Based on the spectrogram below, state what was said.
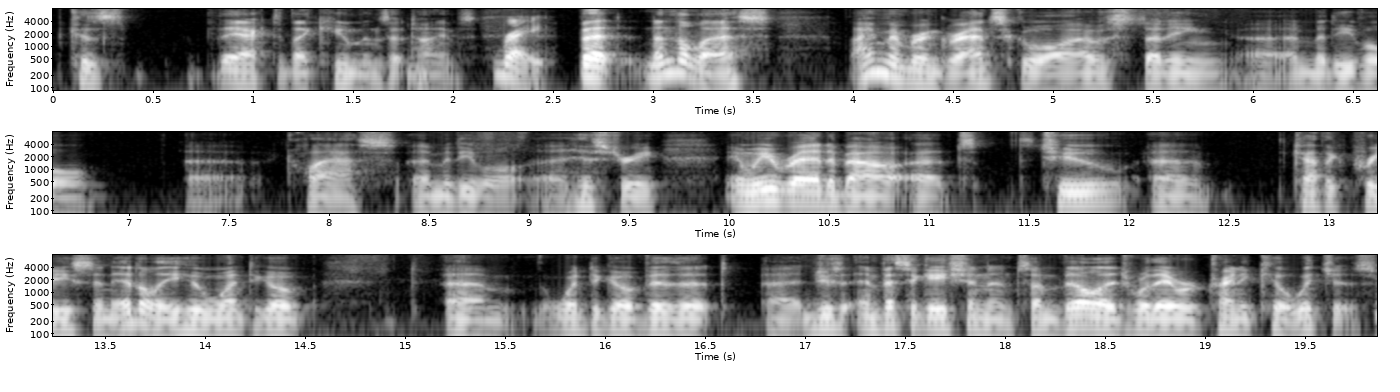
because they acted like humans at times, Right. but nonetheless, I remember in grad school I was studying uh, a medieval uh, class, a medieval uh, history, and we read about uh, two uh, Catholic priests in Italy who went to go. Um, went to go visit, uh, do investigation in some village where they were trying to kill witches,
